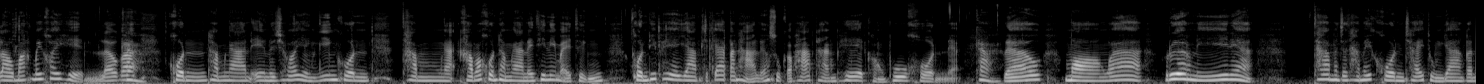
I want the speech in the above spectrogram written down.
เรามักไม่ค่อยเห็น แล้วก็ค่ะคนทำงานเองโดยเฉพาะอย่างยิ่งคนทำงานคำว่าคนทำงานในที่นี้หมายถึง คนที่พยายามจะแก้ปัญหาเรื่องสุขภาพทางเพศของผู้คนเนี่ยค่ะแล้วมองว่าเรื่องนี้เนี่ยถ้ามันจะทำให้คนใช้ถุงยางกัน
